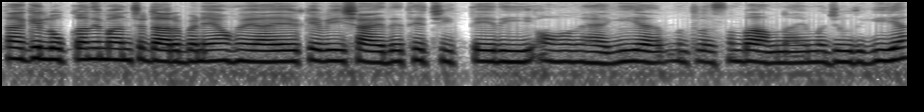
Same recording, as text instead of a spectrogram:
ਤਾਂ ਕਿ ਲੋਕਾਂ ਦੇ ਮਨ 'ਚ ਡਰ ਬਣਿਆ ਹੋਇਆ ਹੈ ਕਿ ਵੀ ਸ਼ਾਇਦ ਇੱਥੇ ਚੀਤੇ ਦੀ ਆਉਣ ਹੈਗੀ ਆ, ਮਤਲਬ ਸੰਭਾਵਨਾ ਹੈ ਮੌਜੂਦਗੀ ਆ।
